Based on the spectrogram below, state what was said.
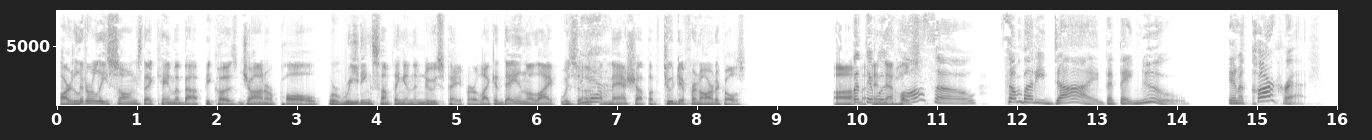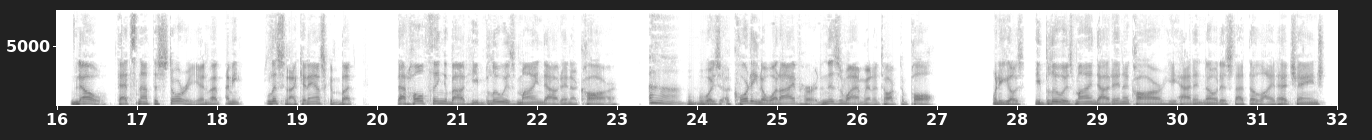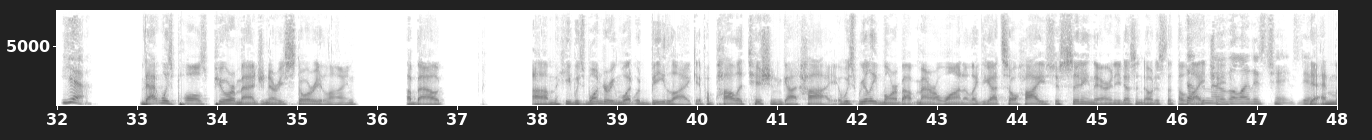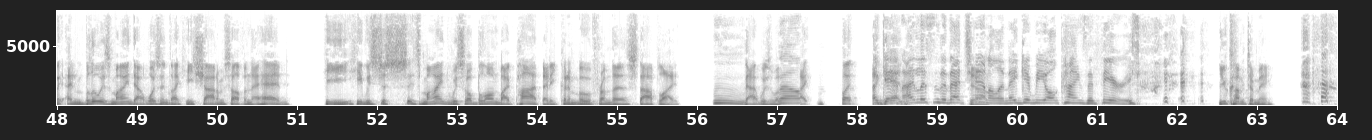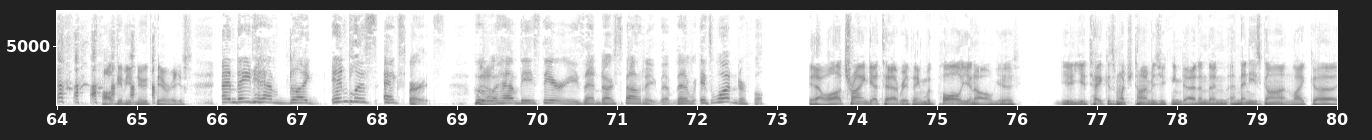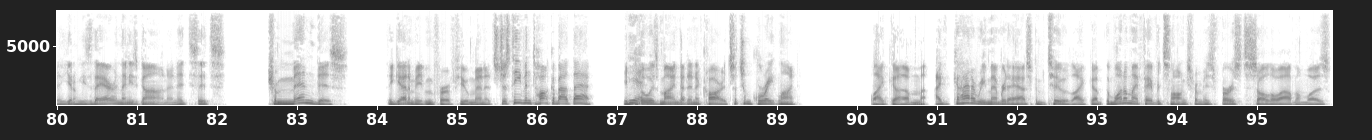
Are literally songs that came about because John or Paul were reading something in the newspaper. Like A Day in the Life was a, Yeah. a mashup of two different articles. Um, But there and was that whole also somebody died that they knew in a car crash. no, that's not the story. And I, I mean, listen, I can ask him, but that whole thing about he blew his mind out in a car Uh-huh. was, according to what I've heard, and this is why I'm going to talk to Paul. When he goes, he blew his mind out in a car. He hadn't noticed that the light had changed. Yeah. that was Paul's pure imaginary storyline about um, he was wondering what it would be like if a politician got high. It was really more about marijuana. Like he got so high, he's just sitting there and he doesn't notice that the Doesn't light know changed. the light has changed. Yeah. yeah, and and blew his mind out. wasn't like he shot himself in the head. He he was just his mind was so blown by pot that he couldn't move from the stoplight. That was what. Well, I, but Again, again, I listen to that Yeah. channel and they give me all kinds of theories. you come to me. I'll give you new theories. and they'd have like endless experts who Yeah. have these theories and are spouting them. It's wonderful. Yeah, well, I'll try and get to everything. With Paul, you know, you you, you take as much time as you can get, and then and then he's gone. Like uh, you know, he's there and then he's gone, and it's it's tremendous to get him even for a few minutes. Just even talk about that. He Yeah. blew his mind out in a car. It's such a great line. Like, um, I've got to remember to ask him too. Like, uh, one of my favorite songs from his first solo album was,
